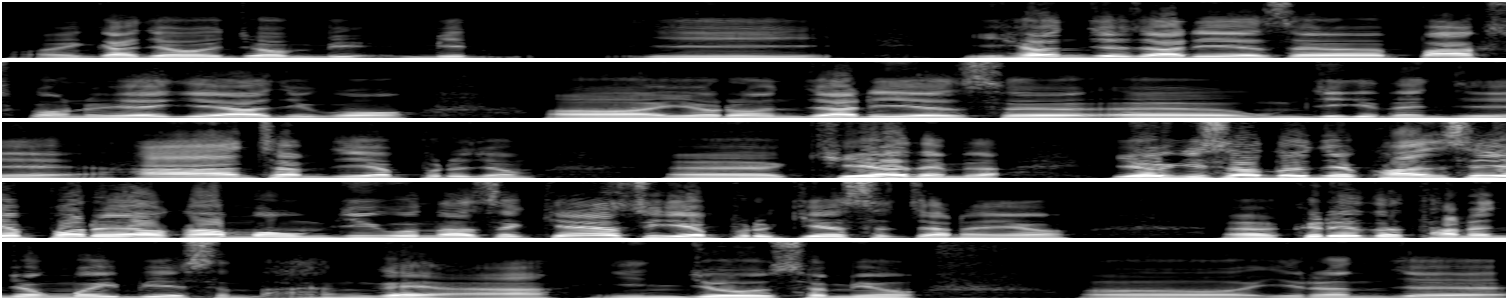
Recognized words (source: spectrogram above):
어, 그러니까 저저밑 이, 이 현재 자리에서 박스권 회귀해가지고 어 요런 자리에서 어, 움직이든지 한참 이제 옆으로 좀 에, 기어야 됩니다. 여기서도 이제 관세 여파로 해갖고 한번 움직이고 나서 계속 옆으로 기었었잖아요. 어, 그래도 다른 종목에 비해서 나은 거야. 인조, 섬유 어 이런 이제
